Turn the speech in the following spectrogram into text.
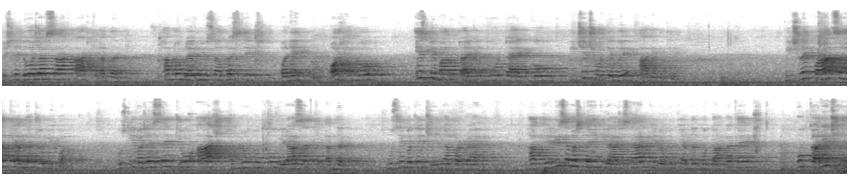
पिछले 2007-8 के अंदर हम लोग रेवेन्यू सरप्लस स्टेट बने और हम लोग इस बीमारू टाइटल को टैग को पीछे छोड़ते हुए आगे निकले पिछले पाँच साल के अंदर जो भी हुआ उसकी वजह से जो आज हम लोगों को विरासत के अंदर मुसीबतें झेलना पड़ रहा है हम फिर भी समझते हैं कि राजस्थान के लोगों के अंदर वो ताकत है, वो करेज है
